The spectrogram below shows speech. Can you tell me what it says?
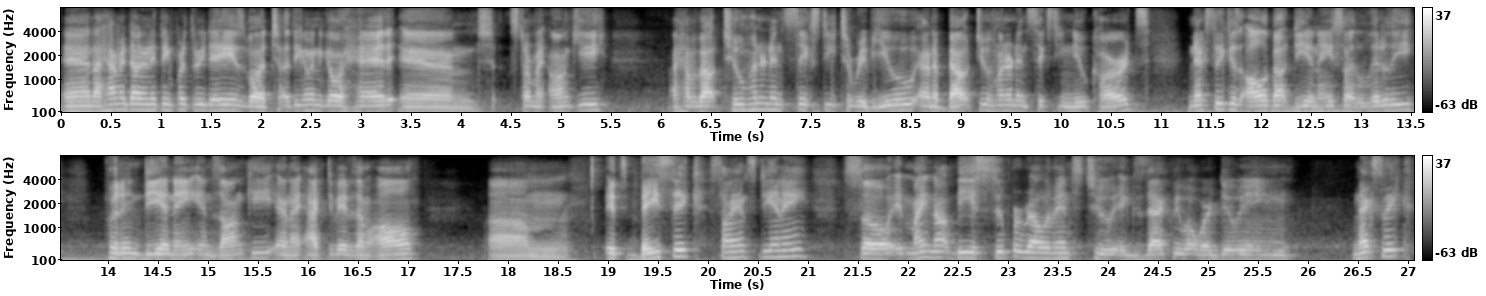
And I haven't done anything for three days, but I think I'm going to go ahead and start my Anki. I have about 260 to review and about 260 new cards. Next week is all about DNA, so I literally put in DNA in Zanki and I activated them all. Um, it's basic science DNA, so it might not be super relevant to exactly what we're doing next week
